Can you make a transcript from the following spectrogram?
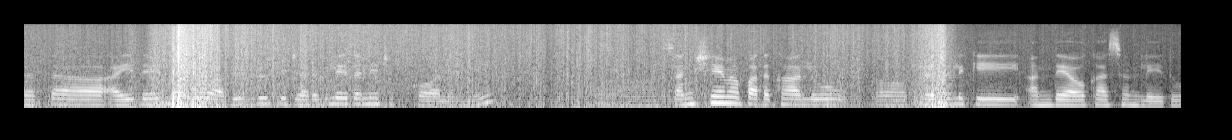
గత ఐదేళ్ళలో అభివృద్ధి జరగలేదనే చెప్పుకోవాలండి. సంక్షేమ పథకాలు ప్రజలకి అందే అవకాశం లేదు.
